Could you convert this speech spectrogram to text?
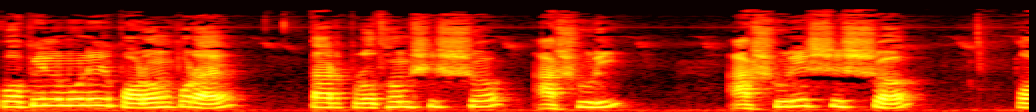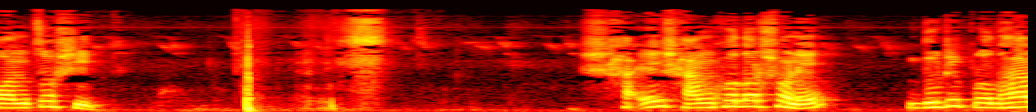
কপিল মুনির পরম্পরায় তার প্রথম শিষ্য আশুরি, আশুরির শিষ্য পঞ্চশিক এই সাংখ্য দর্শনে দুটি প্রধান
